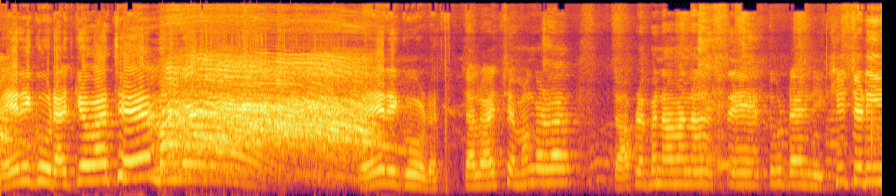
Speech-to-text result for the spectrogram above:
વેરી ગુડ આજ કયો વાર છે? મંગળવાર. વેરી ગુડ ચાલો, આજ છે મંગળવાર. તો આપણે બનાવવાના છે દાળની ખીચડી.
